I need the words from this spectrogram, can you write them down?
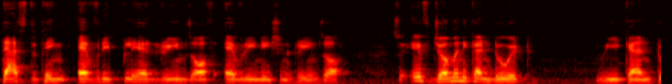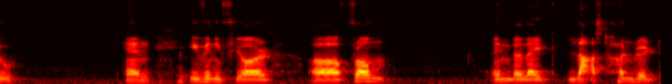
That's the thing every player dreams of, every nation dreams of. So if Germany can do it, we can too. And even if you're uh, from in the like last hundred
